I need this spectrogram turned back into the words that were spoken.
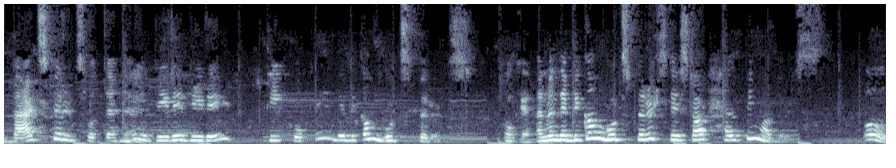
बैड स्पिरिट्स होते हैं hmm. धीरे धीरे ठीक होके they become good spirits okay and when they become good spirits they start helping others oh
